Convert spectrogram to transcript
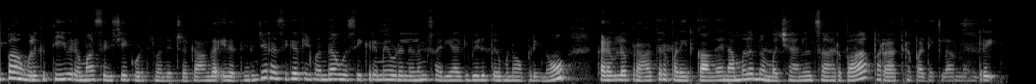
இப்போ அவங்களுக்கு தீவிரமாக சிகிச்சை கொடுத்துட்டு வந்துட்டு இருக்காங்க. இதை தெரிஞ்ச ரசிகர்கள் வந்து அவங்க சீக்கிரமே உடல்நலம் சரியாகி வீடு திரும்பணும் அப்படின்னும் கடவுளை பிரார்த்தனை பண்ணியிருக்காங்க. நம்மளும் நம்ம சேனல் சார்பாக பிரார்த்தனை பண்ணிக்கலாம். நன்றி.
